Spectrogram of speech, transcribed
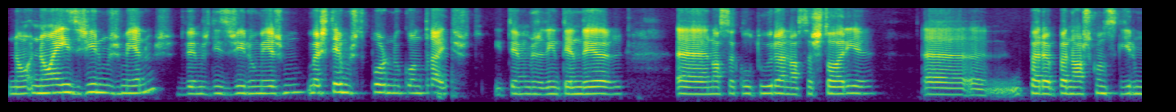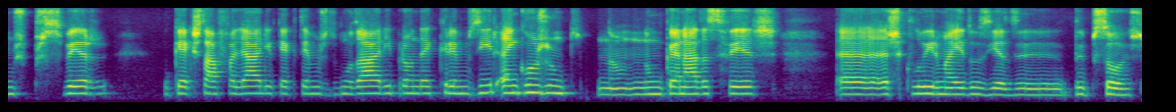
não, não é exigirmos menos, devemos de exigir o mesmo, mas temos de pôr no contexto e temos de entender a nossa cultura, a nossa história, para, para nós conseguirmos perceber o que é que está a falhar e o que é que temos de mudar e para onde é que queremos ir em conjunto. Não, nunca nada se fez uh, a excluir meia dúzia de, de pessoas.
